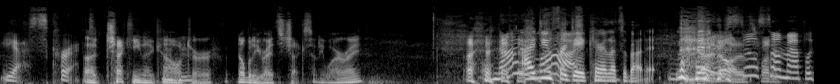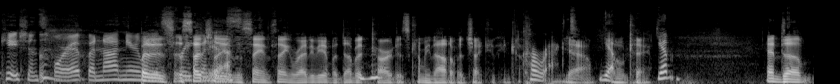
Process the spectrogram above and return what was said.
Yes, correct. A checking account, or nobody writes checks anymore, right? Not a I do for daycare. That's about it. I know, There's it's still funny. some applications for it, but not nearly But it's frequent essentially as- the same thing, right? If you have a debit card, it's coming out of a checking account. Correct. Yeah. Yep. Okay. Yep. And um,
